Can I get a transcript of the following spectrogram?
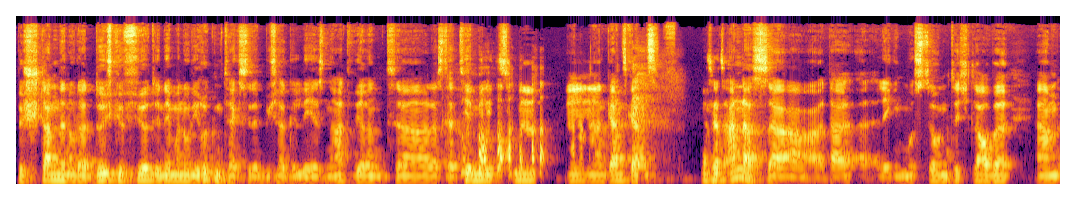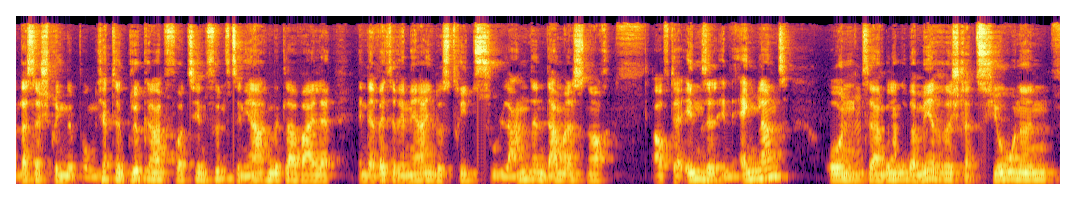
bestanden oder durchgeführt, indem er nur die Rückentexte der Bücher gelesen hat, während äh, das der Tiermediziner äh, ganz, ganz ganz, ganz anders äh, darlegen musste. Und ich glaube, ähm, das ist der springende Punkt. Ich hatte Glück gehabt, vor 10, 15 Jahren mittlerweile in der Veterinärindustrie zu landen, damals noch auf der Insel in England und mhm. äh, bin dann über mehrere Stationen,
